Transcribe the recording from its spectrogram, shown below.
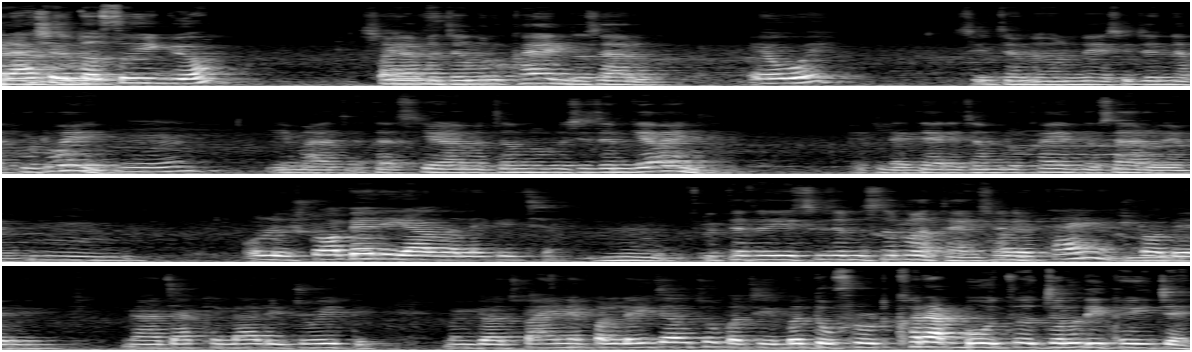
પ્રાશુ તો સૂઈ ગયો. શિયાળામાં જમરૂખ ખાય તો સારું. એવું હોય? સિઝન ને સિઝનના ફ્રૂટ હોય ને હમ. એમાં અત્યારે શિયાળામાં જમરૂખનું સિઝન કહેવાય ને એટલે ત્યારે જમરૂખ ખાઈએ તો સારું એમ. હમ. ઓલું સ્ટ્રોબેરી આવવા લાગી છે. હમ. અત્યારે તો એ સિઝન શરૂઆત થાય છે હવે થાય ને સ્ટ્રોબેરી મેં આજ આખી લારી જોઈ હતી. મેં કીધું આજ પાઇનેપલ લઈ જાઉં છું પછી બધું ફ્રૂટ ખરાબ બહુ જલ્દી થઈ જાય.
